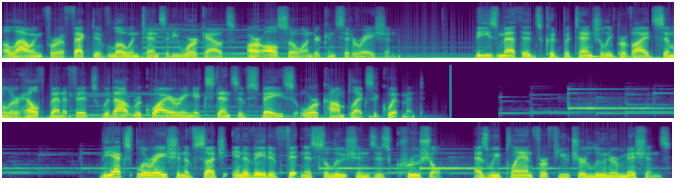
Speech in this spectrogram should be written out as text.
allowing for effective low-intensity workouts, are also under consideration. These methods could potentially provide similar health benefits without requiring extensive space or complex equipment. The exploration of such innovative fitness solutions is crucial as we plan for future lunar missions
